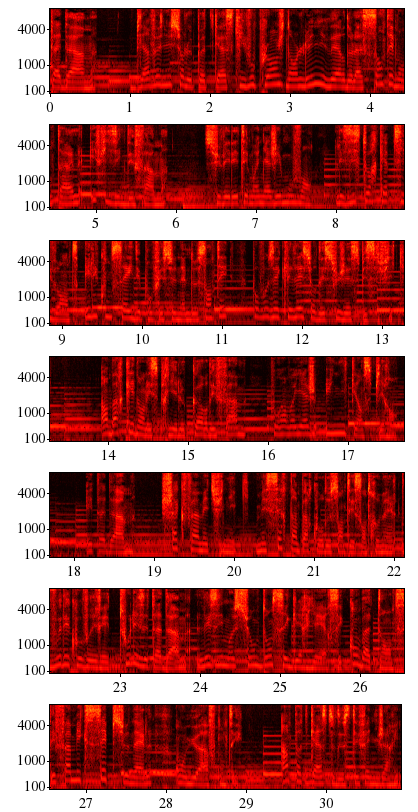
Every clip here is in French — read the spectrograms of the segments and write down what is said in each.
État d'âme. Bienvenue sur le podcast qui vous plonge dans l'univers de la santé mentale et physique des femmes. Suivez les témoignages émouvants, les histoires captivantes et les conseils des professionnels de santé pour vous éclairer sur des sujets spécifiques. Embarquez dans l'esprit et le corps des femmes pour un voyage unique et inspirant. État d'âme. Chaque femme est unique, mais certains parcours de santé s'entremêlent. Vous découvrirez tous les états d'âme, les émotions dont ces guerrières, ces combattantes, ces femmes exceptionnelles ont eu à affronter. Un podcast de Stéphanie Jarry.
